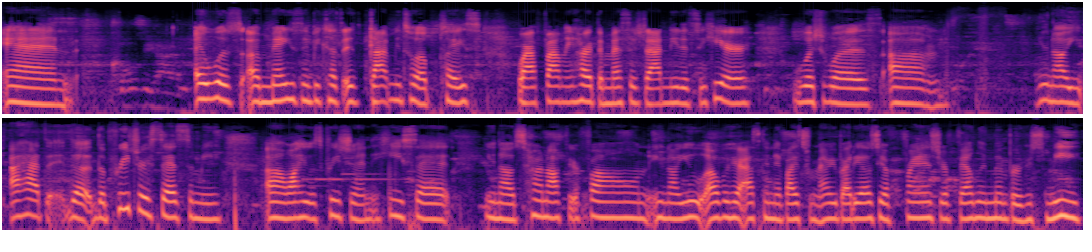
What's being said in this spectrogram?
And it was amazing because it got me to a place where I finally heard the message that I needed to hear, which was, um, you know, I had to, the the preacher says to me uh, while he was preaching, he said, you know, turn off your phone. You know, you over here asking advice from everybody else, your friends, your family members, me,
